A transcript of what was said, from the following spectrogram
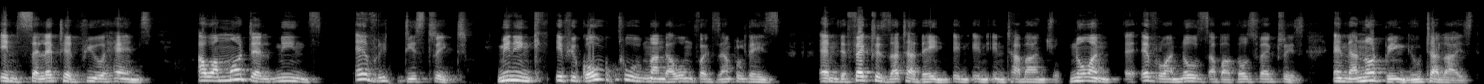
in selected few hands, our model means every district. Meaning, if you go to Mangaung, for example, there is um, the factories that are there in, in, in, Thaba No one, everyone knows about those factories and they're not being utilized.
